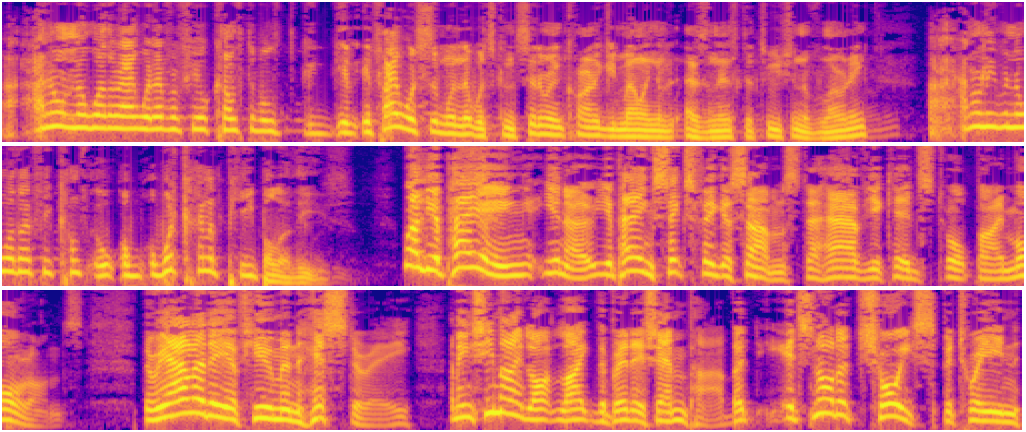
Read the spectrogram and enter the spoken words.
I don't know whether I would ever feel comfortable if, if I was someone that was considering Carnegie Mellon as an institution of learning. I I don't even know whether I'd feel comfortable. Uh, uh, what kind of people are these? Well, you're paying, you know, you're paying six-figure sums to have your kids taught by morons. The reality of human history. I mean, she might not like the British Empire, but it's not a choice between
